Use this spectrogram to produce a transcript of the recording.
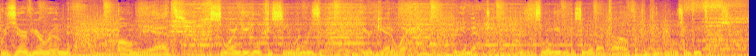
Reserve your room now. Only at Soaring Eagle Casino and Resort. Your getaway. Reimagine. Visit SoaringEagleCasino.com for complete rules and details.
